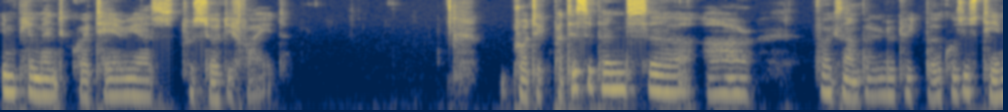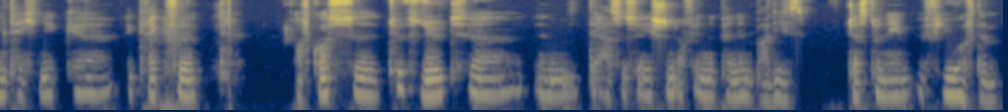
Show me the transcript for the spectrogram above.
implement criteria to certify it. Project participants uh, are, for example, Ludwig Bölkow Systemtechnik, uh, Grexel, of course, uh, TÜV Süd, uh, and the Association of Independent Bodies, just to name a few of them.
